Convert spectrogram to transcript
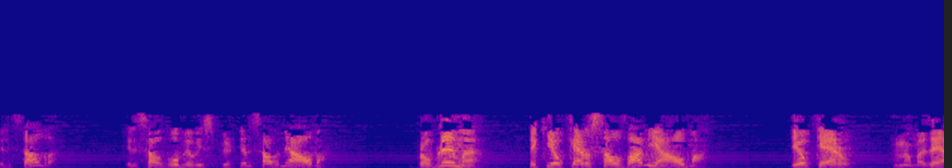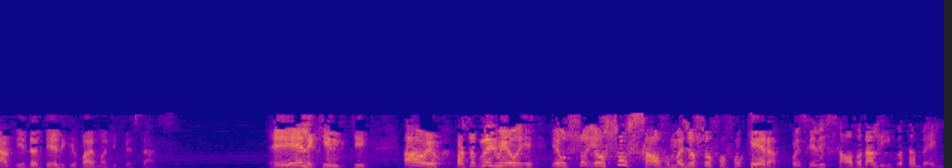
Ele salva. Ele salvou meu espírito ele salva minha alma. O problema é que eu quero salvar minha alma. Eu quero. Não, mas é a vida dele que vai manifestar-se. É ele que, que. ah, eu, pastor Glenn, eu, eu, sou, eu sou salvo, mas eu sou fofoqueira. Pois ele salva da língua também.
